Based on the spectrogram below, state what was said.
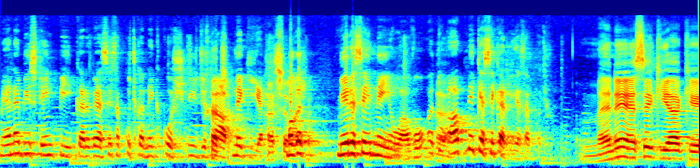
میں نے بھی سٹنگ پی کر ویسے سب کچھ کرنے کی کوشش کی جس اچھا، آپ نے کیا۔ اچھا، مگر میرے سے نہیں ہوا وہ۔ تو ہاں۔ آپ نے کیسے کر لیا سب کچھ؟ میں نے ایسے کیا کہ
